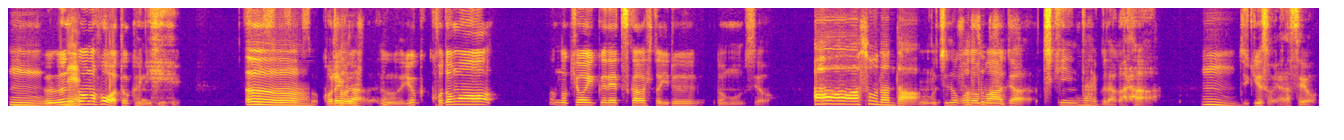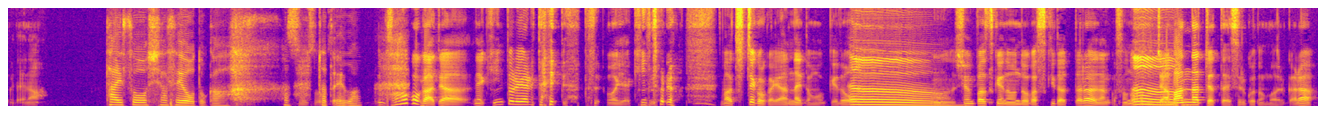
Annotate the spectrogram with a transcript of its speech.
うん。運ね動の方は特に、そうそうそうこれが、そううん、よく子供の教育で使う人いると思うんですよ。ああ、そうなんだ。うんうちの子供はじゃあチキンタイプだから、うん。持久走やらせようみたいな。体操させようとか、そうそう例えば。でもその子がじゃあね、筋トレやりたいってなったら、まあいや、筋トレは、まあちっちゃい頃からやんないと思うけど、うー。うんん瞬発系の運動が好きだったら、なんかその子の邪魔になっちゃったりすることもあるから、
